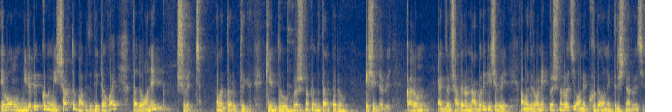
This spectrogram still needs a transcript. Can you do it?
এবং নিরপেক্ষ এবং নিঃস্বার্থভাবে যদি এটা হয় তাহলে অনেক শুভেচ্ছা আমার তরফ থেকে। কিন্তু প্রশ্ন কিন্তু তারপরেও এসে যাবে। কারণ একজন সাধারণ নাগরিক হিসেবে আমাদের অনেক প্রশ্ন রয়েছে অনেক ক্ষুধা অনেক তৃষ্ণা রয়েছে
